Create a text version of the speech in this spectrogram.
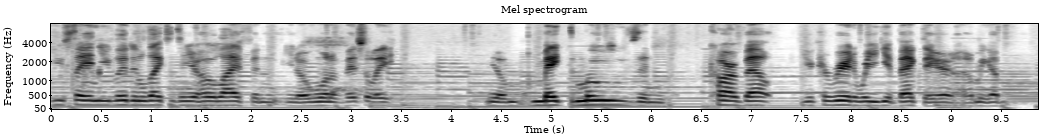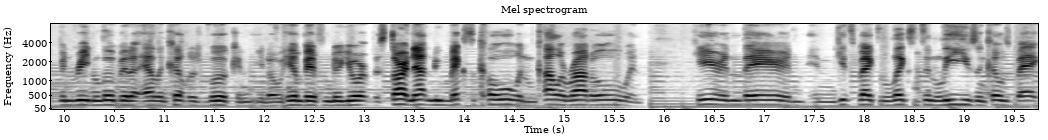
you saying you lived in Lexington your whole life, and you know want to eventually, you know, make the moves and carve out your career to where you get back there. I mean, I've been reading a little bit of Alan Cutler's book, and you know him being from New York, but starting out in New Mexico and Colorado and here and there, and, and gets back to Lexington, leaves and comes back.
